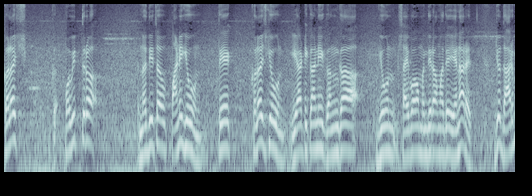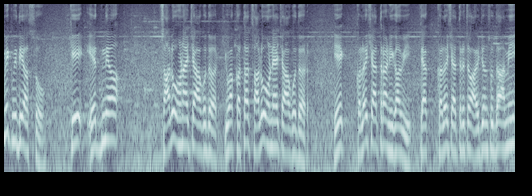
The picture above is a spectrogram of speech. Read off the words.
कलश क पवित्र नदीचं पाणी घेऊन ते कलश घेऊन या ठिकाणी गंगा घेऊन साईबाबा मंदिरामध्ये येणार आहेत. जो धार्मिक विधी असतो की यज्ञ चालू होण्याच्या अगोदर किंवा कथा चालू होण्याच्या अगोदर एक कलश यात्रा निघावी. त्या कलश यात्रेचं आयोजनसुद्धा आम्ही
